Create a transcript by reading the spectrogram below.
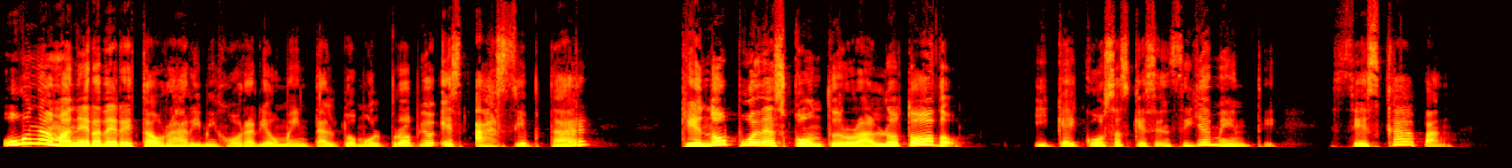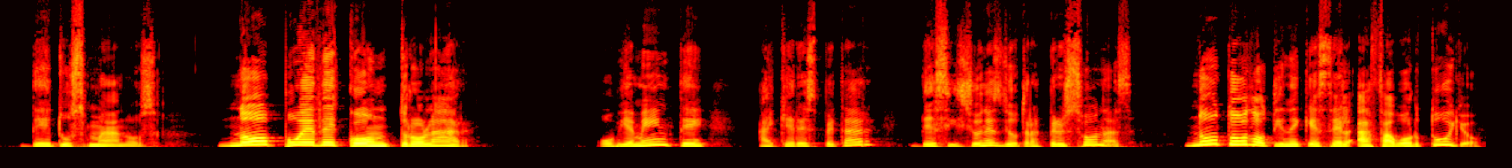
una manera de restaurar y mejorar y aumentar tu amor propio es aceptar que no puedes controlarlo todo y que hay cosas que sencillamente se escapan de tus manos. No puede controlar. Obviamente, hay que respetar decisiones de otras personas, no todo tiene que ser a favor tuyo.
